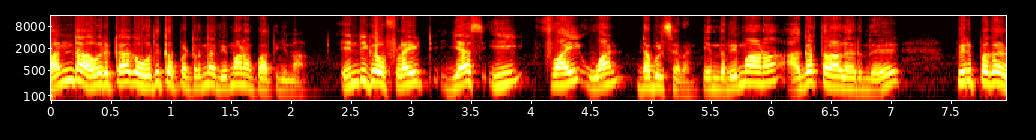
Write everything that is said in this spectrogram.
வந்த அவருக்காக ஒதுக்கப்பட்டிருந்த விமானம் பார்த்தீங்கன்னா IndiGo flight SE five one double seven இந்த விமானம் அகர்தலால இருந்து பிற்பகல்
